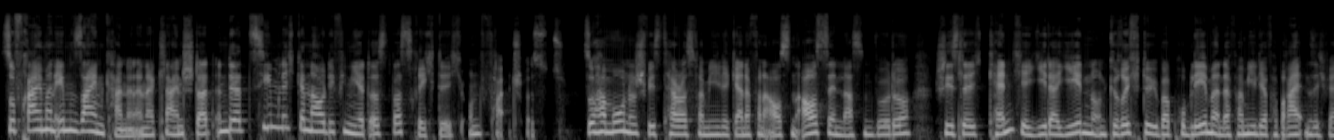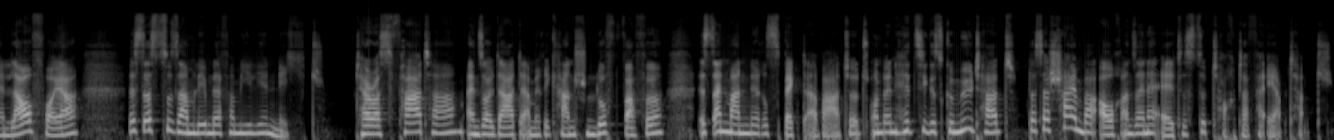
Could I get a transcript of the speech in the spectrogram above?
So frei man eben sein kann in einer kleinen Stadt, in der ziemlich genau definiert ist, was richtig und falsch ist. So harmonisch, wie es Taras Familie gerne von außen aussehen lassen würde. Schließlich kennt hier jeder jeden und Gerüchte über Probleme in der Familie verbreiten sich wie ein Lauffeuer, ist das Zusammenleben der Familie nicht. Taras Vater, ein Soldat der amerikanischen Luftwaffe, ist ein Mann, der Respekt erwartet und ein hitziges Gemüt hat, das er scheinbar auch an seine älteste Tochter vererbt hat.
